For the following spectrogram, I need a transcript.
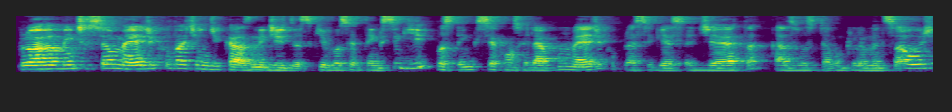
provavelmente o seu médico vai te indicar as medidas que você tem que seguir, você tem que se aconselhar com o médico para seguir essa dieta, caso você tenha algum problema de saúde,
